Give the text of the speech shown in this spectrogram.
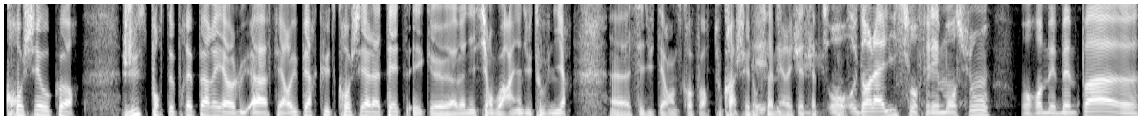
crochet au corps, juste pour te préparer à, faire uppercut, crochet à la tête et que Van Essian voit rien du tout venir, euh, c'est du Terence Crawford tout craché, donc Et- ça méritait tu- sa petite on-. Dans la liste, si on fait les mentions, on remet même pas euh,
